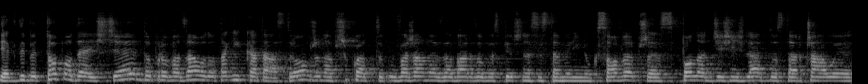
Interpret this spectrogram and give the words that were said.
jak gdyby to podejście doprowadzało do takich katastrof, że na przykład uważane za bardzo bezpieczne systemy Linuxowe przez ponad 10 lat dostarczały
